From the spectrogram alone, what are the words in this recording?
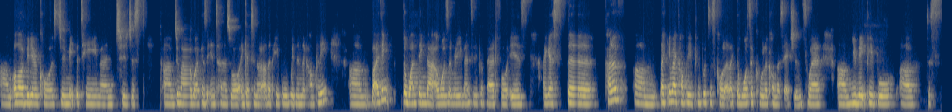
um, a lot of video calls to meet the team and to just um, do my work as an intern as well and get to know other people within the company. Um, but I think the one thing that I wasn't really mentally prepared for is I guess the kind of um, like in my company, people just call it like the water cooler conversations where um, you meet people uh, just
